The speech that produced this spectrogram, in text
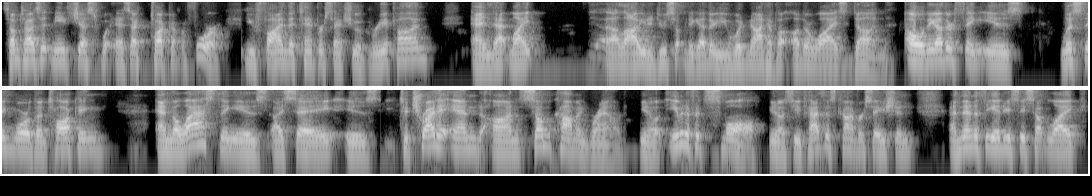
Sometimes it means just, as I talked about before, you find the 10% you agree upon and that might allow you to do something together you would not have otherwise done. Oh, the other thing is listening more than talking. And the last thing is, I say, is to try to end on some common ground, you know, even if it's small, you know, so you've had this conversation. And then at the end, you say something like,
